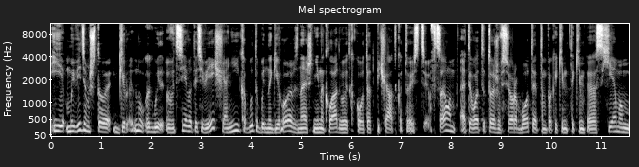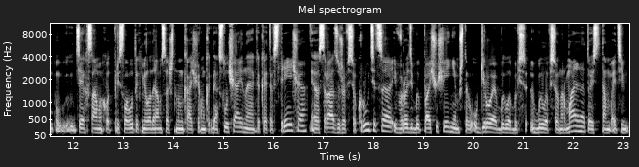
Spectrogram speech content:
и мы видим, что ну как бы вот все вот эти вещи, они как будто бы на героев, знаешь, не накладывают какого-то отпечатка. То есть в целом это вот тоже все работает там по каким-то таким э, схемам тех самых вот пресловутых мелодрам с Эштоном Качером, когда случайная какая-то встреча, э, сразу же все крутится, и вроде бы по ощущениям, что у героя было бы все, было все нормально, то есть там эти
